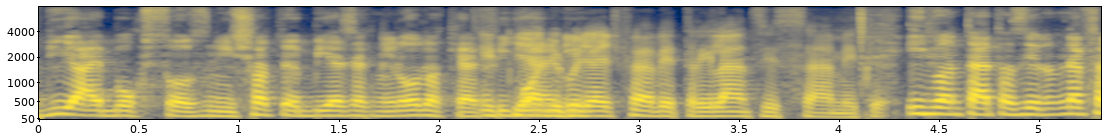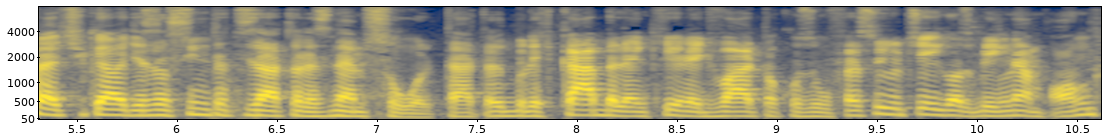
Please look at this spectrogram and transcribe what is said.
DI-boxozni, stb. ezeknél oda kell figyelni. Itt mondjuk, hogy egy felvételi lánc is számít. Így van, tehát azért ne felejtsük el, hogy ez a szintetizátor ez nem szól. Tehát ebből egy kábelen kijön egy váltakozó feszültség, az még nem hang.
